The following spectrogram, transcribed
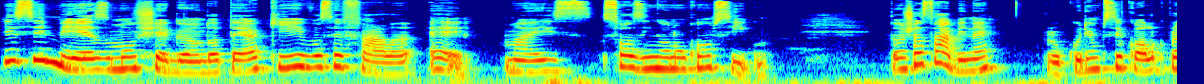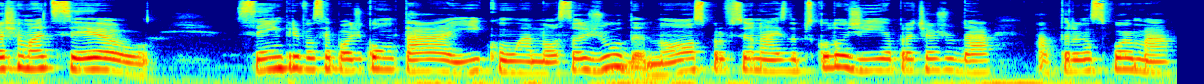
E se mesmo chegando até aqui você fala, é, mas sozinho eu não consigo. Então já sabe, né? Procure um psicólogo para chamar de seu. Sempre você pode contar aí com a nossa ajuda, nós profissionais da psicologia, para te ajudar a transformar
